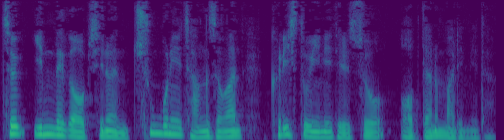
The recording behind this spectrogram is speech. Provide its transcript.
즉, 인내가 없이는 충분히 장성한 그리스도인이 될 수 없다는 말입니다.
